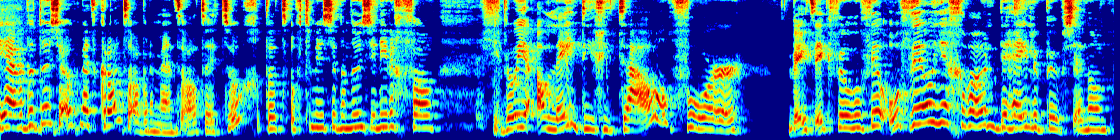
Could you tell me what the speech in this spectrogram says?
Ja, want dat doen ze ook met krantenabonnementen altijd, toch? Dat, of tenminste, dan doen ze in ieder geval... Wil je alleen digitaal voor weet ik veel hoeveel? Of wil je gewoon de hele pubs? En dan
